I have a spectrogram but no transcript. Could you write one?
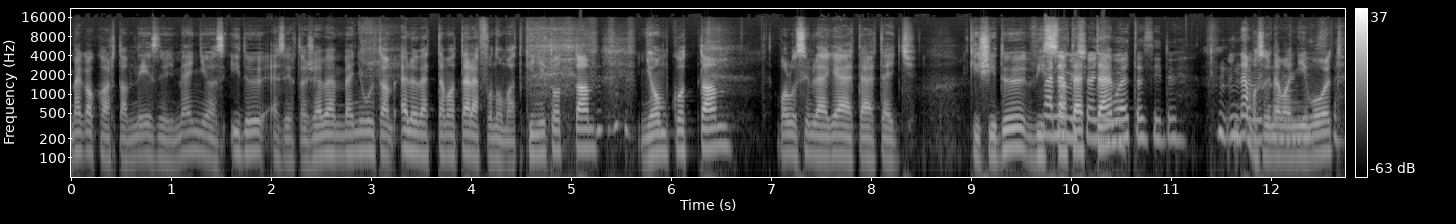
meg akartam nézni, hogy mennyi az idő, ezért a zsebemben nyúltam, elővettem a telefonomat, kinyitottam, nyomkodtam, valószínűleg eltelt egy kis idő, visszatettem. Már nem is volt az idő. Nem az, hogy nem annyi volt,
